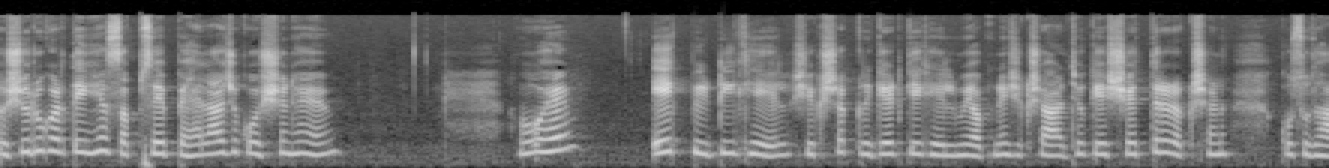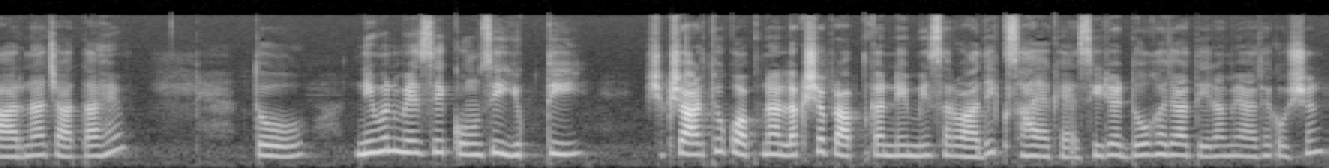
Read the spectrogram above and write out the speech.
तो शुरू करते हैं। सबसे पहला जो क्वेश्चन है, वो है एक पीटी खेल शिक्षक क्रिकेट के खेल में अपने शिक्षार्थियों के क्षेत्र रक्षण को सुधारना चाहता है। तो निम्न में से कौन सी युक्ति शिक्षार्थियों को अपना लक्ष्य प्राप्त करने में सर्वाधिक सहायक है? सीटेट 2013 में आया था क्वेश्चन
